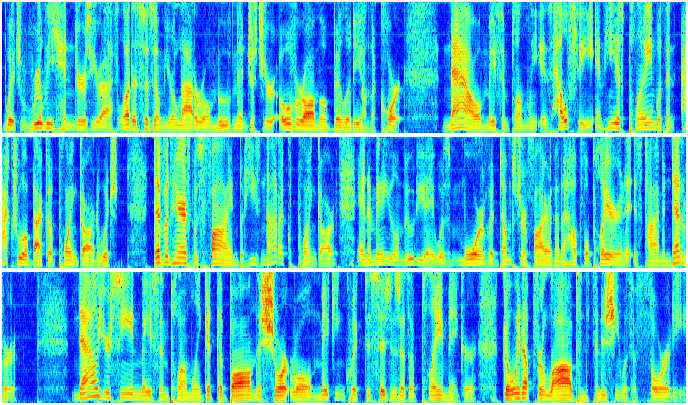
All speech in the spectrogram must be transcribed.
which really hinders your athleticism, your lateral movement, just your overall mobility on the court. Now Mason Plumlee is healthy and he is playing with an actual backup point guard, which Devin Harris was fine, but he's not a point guard, and Emmanuel Mudiay was more of a dumpster fire than a helpful player in his time in Denver. Now you're seeing Mason Plumlee get the ball in the short roll, making quick decisions as a playmaker, going up for lobs and finishing with authority.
